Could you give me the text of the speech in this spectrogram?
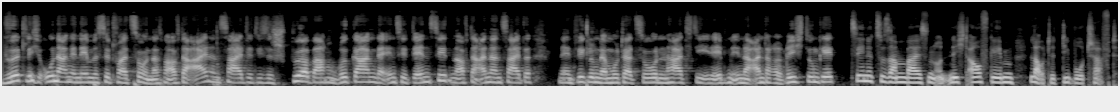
wirklich unangenehme Situation, dass man auf der einen Seite diesen spürbaren Rückgang der Inzidenz sieht und auf der anderen Seite eine Entwicklung der Mutationen hat, die eben in eine andere Richtung geht. Zähne zusammenbeißen und nicht aufgeben, lautet die Botschaft.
